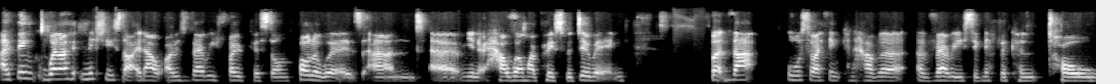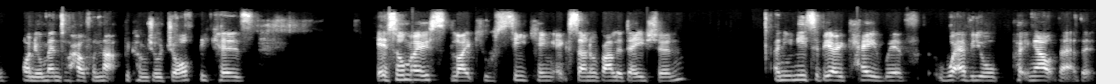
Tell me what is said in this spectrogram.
I think when I initially started out, I was very focused on followers and um, you know how well my posts were doing, but that also I think can have a, a very significant toll on your mental health when that becomes your job because it's almost like you're seeking external validation, and you need to be okay with whatever you're putting out there that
